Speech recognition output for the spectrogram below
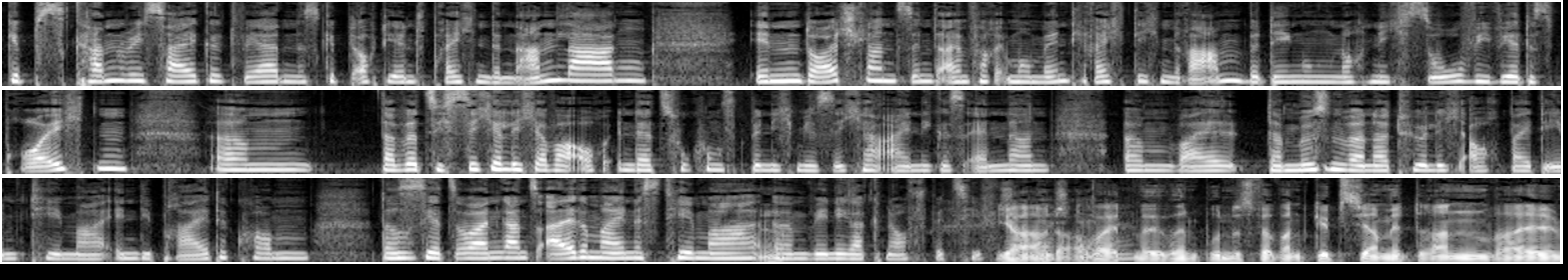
Gips kann recycelt werden. Es gibt auch die entsprechenden Anlagen. In Deutschland sind einfach im Moment die rechtlichen Rahmenbedingungen noch nicht so, wie wir das bräuchten. Ähm, da wird sich sicherlich aber auch in der Zukunft, bin ich mir sicher, einiges ändern, ähm, weil da müssen wir natürlich auch bei dem Thema in die Breite kommen. Das ist jetzt aber ein ganz allgemeines Thema, ja. ähm, weniger knaufspezifisch. Ja, da arbeiten wir über den Bundesverband Gips ja mit dran, weil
